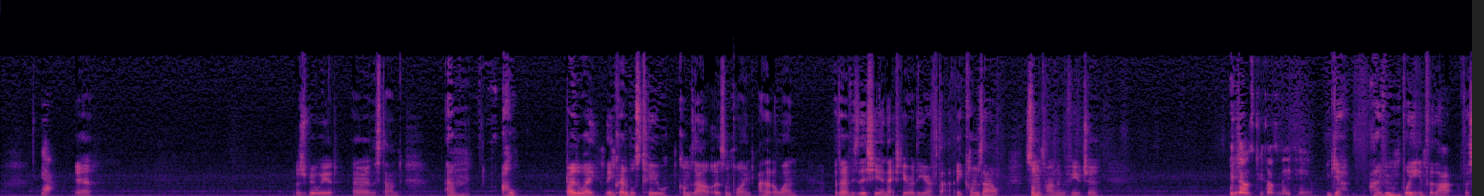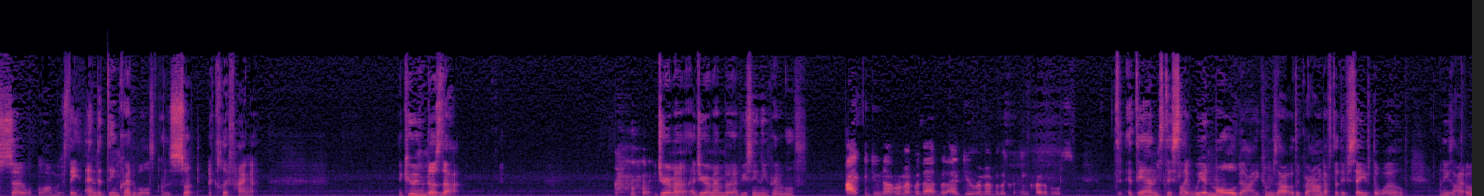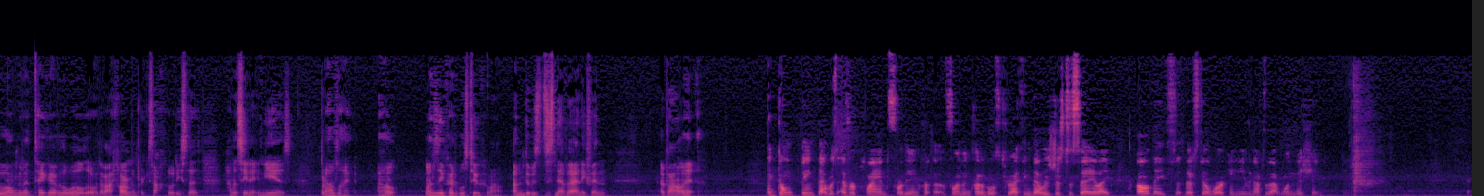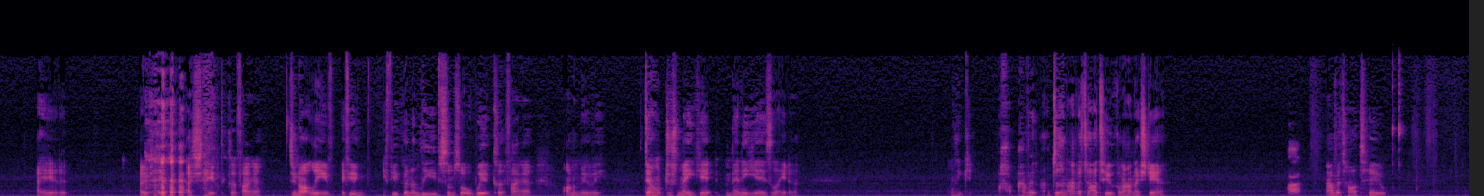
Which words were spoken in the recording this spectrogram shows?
Yeah. Yeah. Which is a bit weird. I don't understand. Um. Oh, by the way, The Incredibles two comes out at some point. I don't know when. I don't know if it's this year, next year, or the year after. It comes out sometime in the future. I think that was 2018. yeah, I've been waiting for that for so long because they ended The Incredibles on such a cliffhanger. Like who even does that? Do you remember? Do you remember? Have you seen The Incredibles? I do not remember that, but I do remember the Incredibles. At the end, this like weird mole guy comes out of the ground after they've saved the world, and he's like, "Oh, I'm gonna take over the world," or whatever. I can't remember exactly what he says. I haven't seen it in years, but I was like, "Oh, when's The Incredibles two come out?" And there was just never anything about it. I don't think that was ever planned for the uh, for the Incredibles 2. I think that was just to say like, oh, they they're still working even after that one mission. I hated it. I just hate, I just hate the cliffhanger. Do not leave if you if you're gonna leave some sort of weird cliffhanger on a movie, don't just make it many years later. Like, doesn't Avatar two come out next year? Huh? Avatar two.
